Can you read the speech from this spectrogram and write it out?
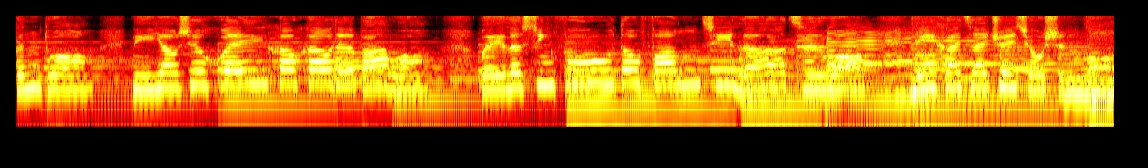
很多，你要学会好好的把握。为了幸福都放弃了自我，你还在追求什么？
